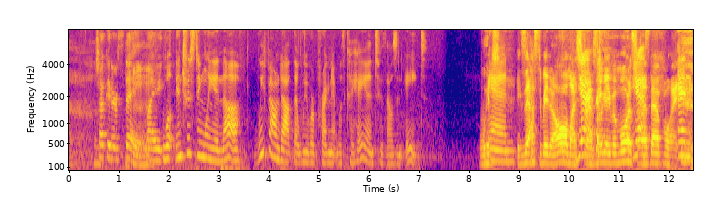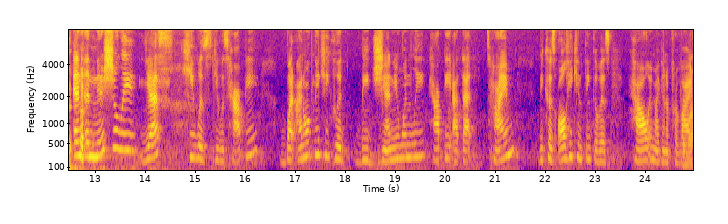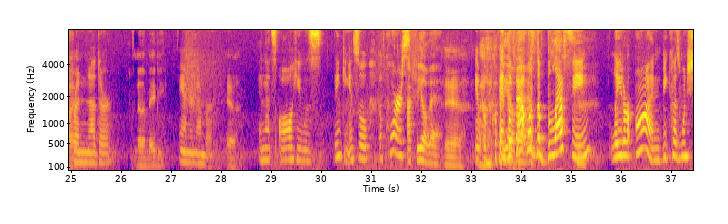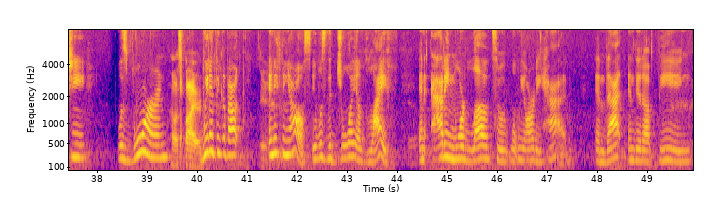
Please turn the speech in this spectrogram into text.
chuck it or stay? Like, well, interestingly enough, we found out that we were pregnant with Kahea in 2008. Which And- exacerbated all my stress. Okay, even more so Yes. at that point. and and initially, yes, he was he was happy, but I don't think he could be genuinely happy at that time because all he can think of is how am I going to provide, for another Another baby. family member, Yeah. and that's all he was thinking. And so, of course, I feel that. Yeah. it, of and, but that bad. was the blessing later on because when she was born, I was fired. we didn't think about Yeah. anything else. It was the joy of life and adding more love to what we already had. And that ended up being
